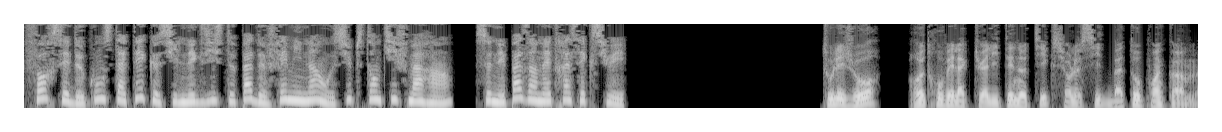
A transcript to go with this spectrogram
Force est de constater que s'il n'existe pas de féminin au substantif marin, ce n'est pas un être asexué. Tous les jours, retrouvez l'actualité nautique sur le site bateau.com.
